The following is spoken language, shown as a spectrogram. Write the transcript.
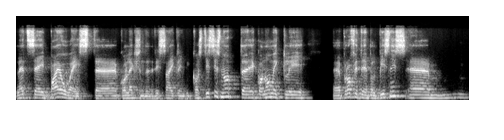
let's say, bio-waste uh, collection and recycling, because this is not uh, economically uh, profitable business. Um,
